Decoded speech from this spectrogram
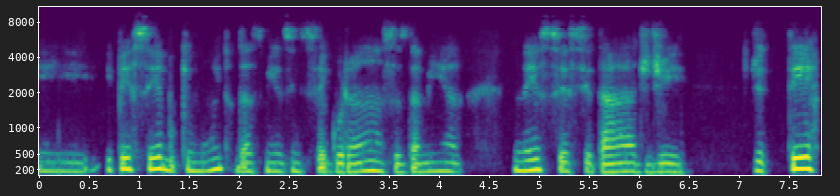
E, e, percebo que muito das minhas inseguranças, da minha necessidade de, de ter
